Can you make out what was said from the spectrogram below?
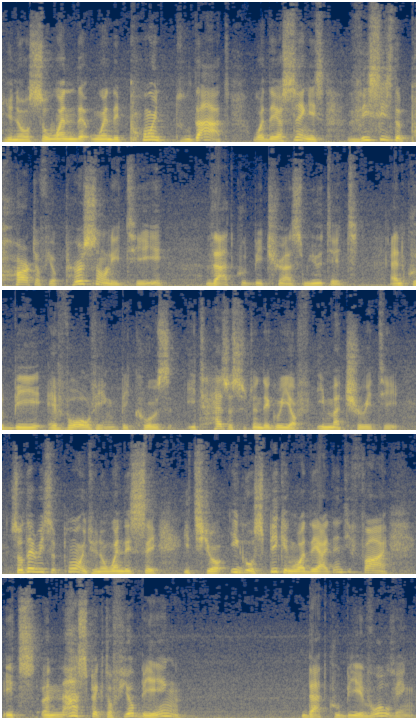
you know so when they, when they point to that what they are saying is this is the part of your personality that could be transmuted and could be evolving because it has a certain degree of immaturity. So there is a point you know when they say it's your ego speaking what they identify it's an aspect of your being that could be evolving.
